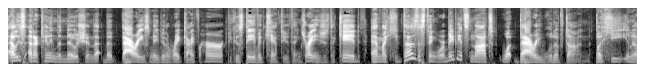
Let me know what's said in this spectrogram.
at least entertaining the notion that, that Barry's maybe the right guy for her because David can't do things right. He's just a kid. And like he does this thing where maybe it's not what Barry would have done but he you know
